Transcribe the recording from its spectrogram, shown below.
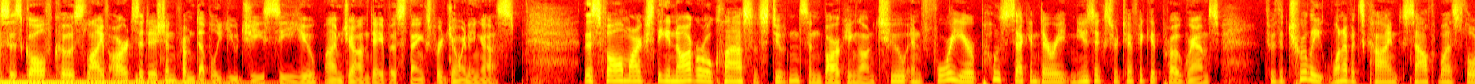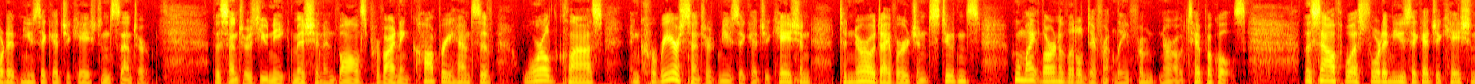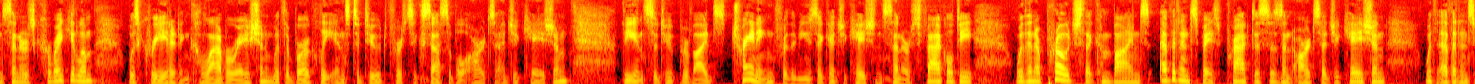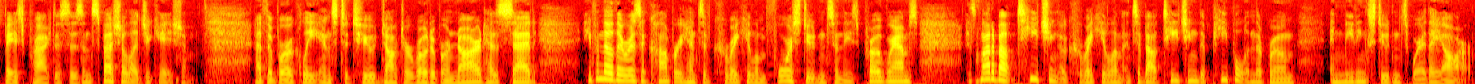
This is Gulf Coast Live Arts Edition from WGCU. I'm John Davis. Thanks for joining us. This fall marks the inaugural class of students embarking on two and four year post secondary music certificate programs through the truly one of its kind Southwest Florida Music Education Center. The center's unique mission involves providing comprehensive, world class, and career centered music education to neurodivergent students who might learn a little differently from neurotypicals. The Southwest Florida Music Education Center's curriculum was created in collaboration with the Berklee Institute for Accessible Arts Education. The Institute provides training for the Music Education Center's faculty with an approach that combines evidence based practices in arts education with evidence based practices in special education. At the Berklee Institute, Dr. Rhoda Bernard has said, even though there is a comprehensive curriculum for students in these programs, it's not about teaching a curriculum, it's about teaching the people in the room and meeting students where they are.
